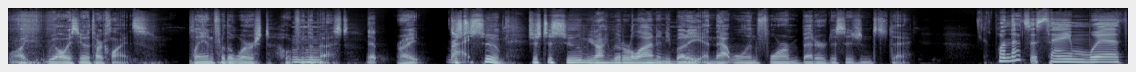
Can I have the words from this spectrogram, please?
like we always say with our clients, plan for the worst, hope for the Mhm. best. Yep. Right. Just Right. assume. Just assume you're not gonna be able to rely on anybody, and that will inform better decisions today. Well, and that's the same with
